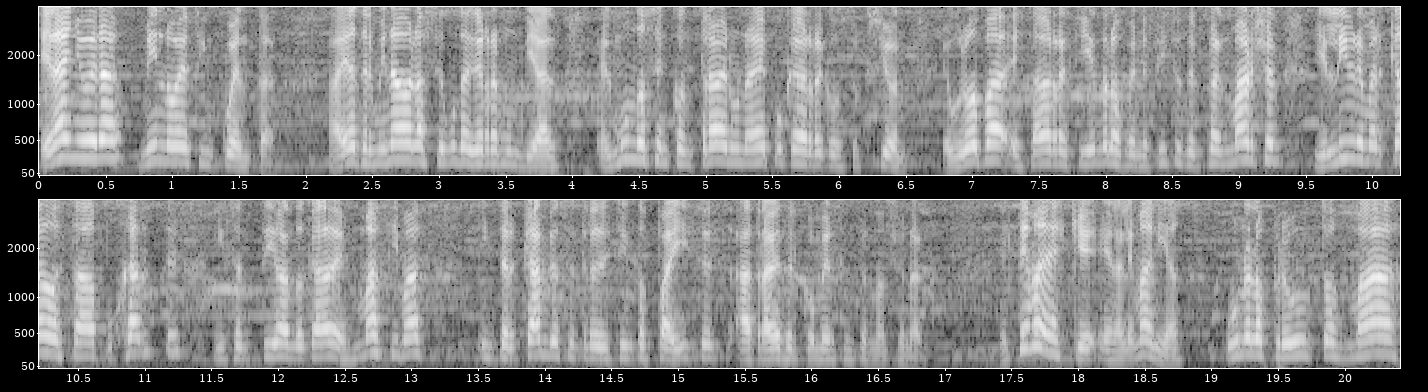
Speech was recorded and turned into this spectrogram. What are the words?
El año era 1950. Había terminado la Segunda Guerra Mundial, el mundo se encontraba en una época de reconstrucción, Europa estaba recibiendo los beneficios del Plan Marshall y el libre mercado estaba pujante, incentivando cada vez más y más intercambios entre distintos países a través del comercio internacional. El tema es que en Alemania, uno de los productos más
